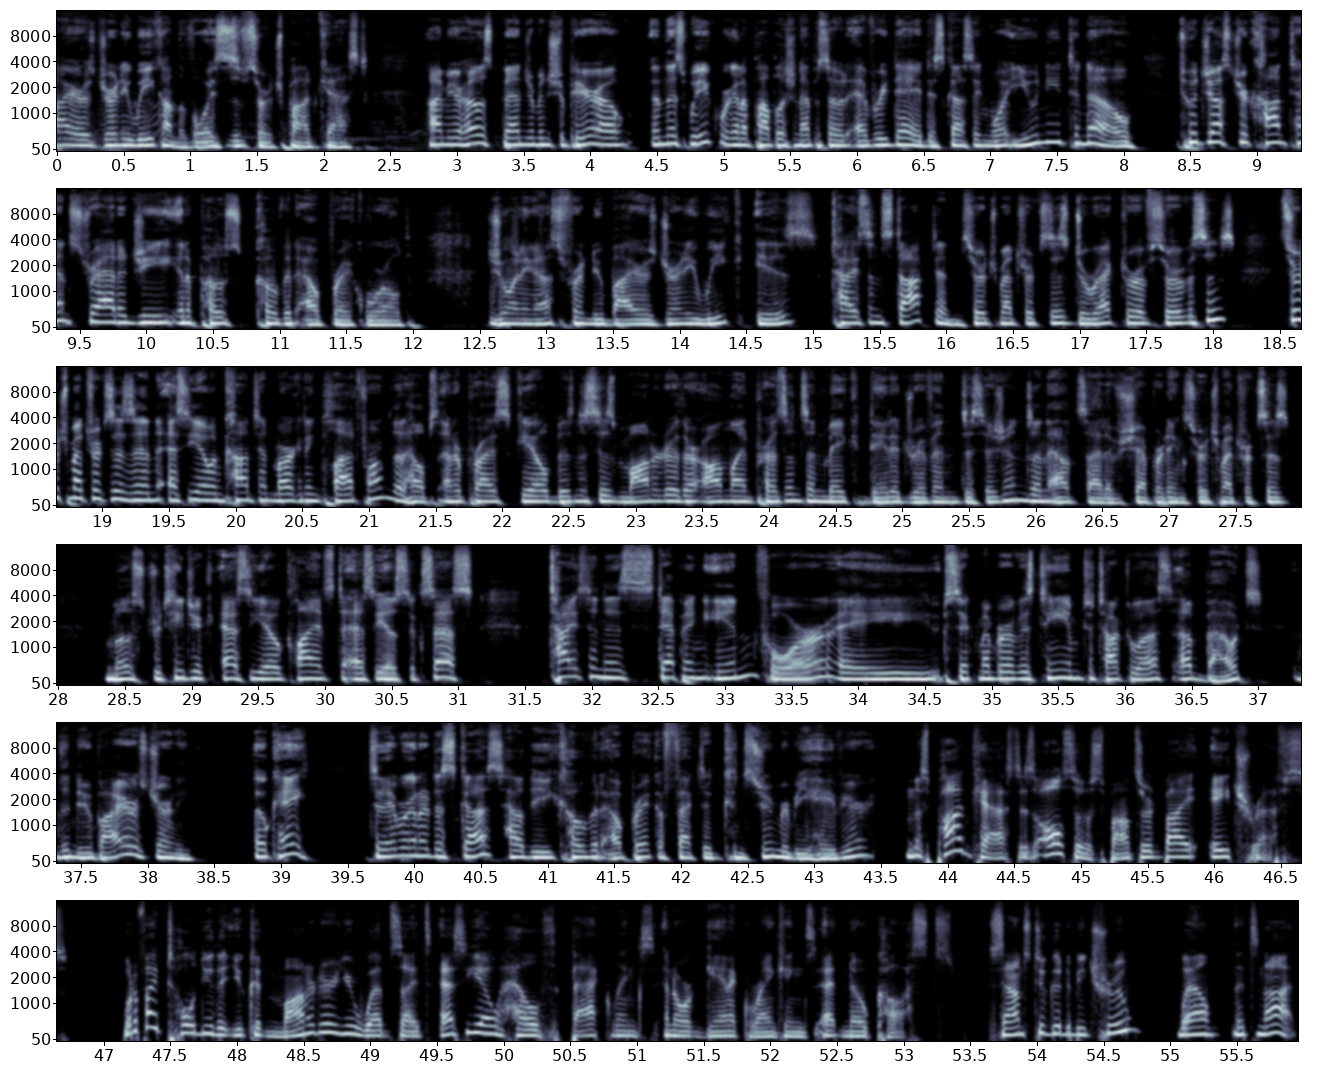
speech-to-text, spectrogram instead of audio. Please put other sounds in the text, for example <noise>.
Buyer's Journey Week on the Voices of Search podcast. I'm your host, Benjamin Shapiro, and this week we're going to publish an episode every day discussing what you need to know to adjust your content strategy in a post COVID outbreak world. Joining us for New Buyer's Journey Week is Tyson Stockton, Searchmetrics' Director of Services. Searchmetrics is an SEO and content marketing platform that helps enterprise scale businesses monitor their online presence and make data driven decisions. And outside of shepherding Searchmetrics' most strategic SEO clients to SEO success, Tyson is stepping in for a sick member of his team to talk to us about the new buyer's journey. Okay, today we're going to discuss how the COVID outbreak affected consumer behavior. And this podcast is also sponsored by Ahrefs. What if I told you that you could monitor your website's SEO health, backlinks, and organic rankings at no costs? Sounds too good to be true? Well, it's not,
